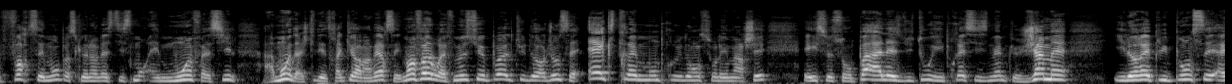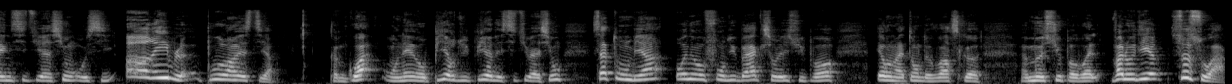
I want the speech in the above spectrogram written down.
forcément parce que l'investissement est moins facile à moins d'acheter des trackers inversés. Mais enfin bref, Monsieur Paul Tudor Jones est extrêmement prudent sur les marchés et ils se sont pas à l'aise du tout et il précise même que jamais il aurait pu penser à une situation aussi horrible pour investir. Comme quoi, on est au pire du pire des situations. Ça tombe bien, on est au fond du bac sur les supports et on attend de voir ce que euh, Monsieur Powell va nous dire ce soir.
